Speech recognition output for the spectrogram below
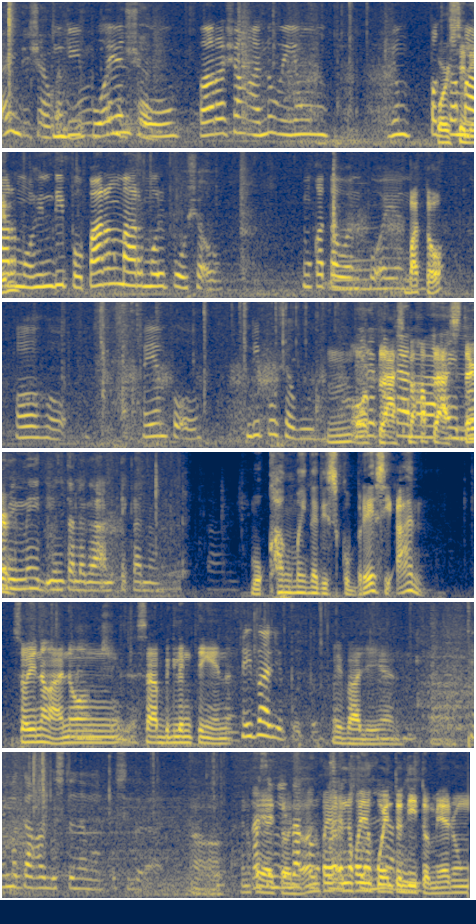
Ay, hindi siya. Hindi ano, po, ano ayan siya? po. Para siyang ano eh, yung yung pagka-marmol. Hindi po, parang marmol po siya oh. Yung katawan po, ayan. Bato? Oho. Ayan po oh. Hindi po siya wood. Mm, or Pero plas, baka plaster. Ivory made, yun talaga antik ano. Mukhang may nadiskubre si Ann. So yun na nga, ang sa biglang tingin, May value po to. may value yan. May magkakagusto naman po sigurado. Oo. Ano Kasi kaya yung ito? iba no? Ano kaya ano kaya collection kwento dito? Merong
